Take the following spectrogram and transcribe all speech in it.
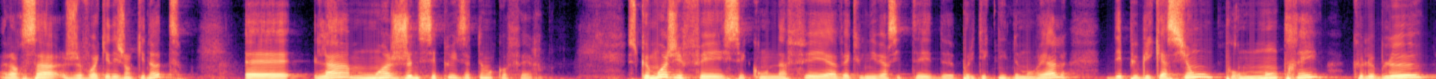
Alors ça, je vois qu'il y a des gens qui notent. Euh, là, moi, je ne sais plus exactement quoi faire. Ce que moi j'ai fait, c'est qu'on a fait avec l'Université de Polytechnique de Montréal des publications pour montrer que le bleu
